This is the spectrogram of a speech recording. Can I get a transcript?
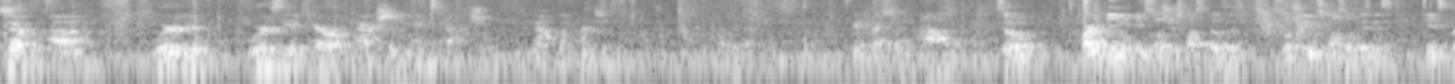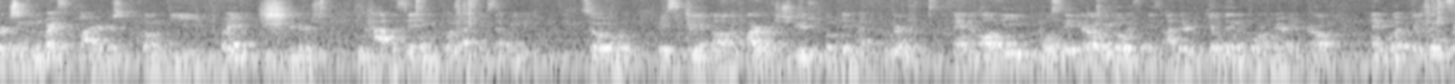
So. So, uh, where where's the apparel actually manufactured, not the printing part of it? Good question. Um, so part of being a socially responsible business, socially responsible business is purchasing from the right suppliers, from the right distributors who have the same code of ethics that we do. So basically, um, our distributors are located in Vancouver, and all the most of the apparel we go with is either Gildan or American Apparel. And what Gibson's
